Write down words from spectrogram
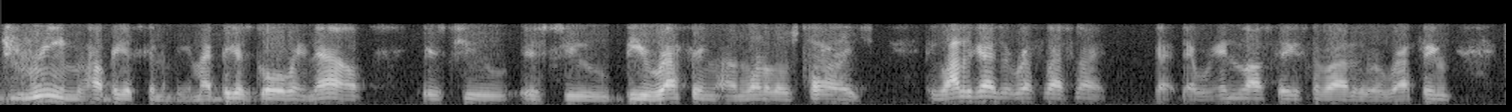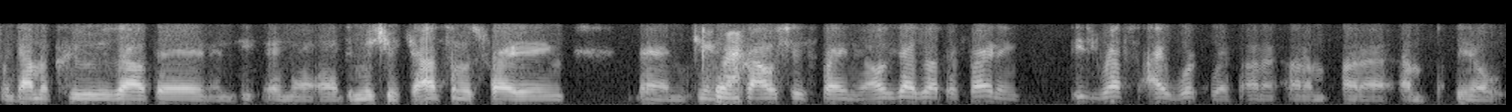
dream of how big it's going to be. My biggest goal right now is to is to be refing on one of those cards. A lot of the guys that ref last night that, that were in Las Vegas, Nevada, they were refing when Dominick Cruz was out there, and and uh, Demetrious Johnson was fighting, and James Correct. Krause was fighting. All these guys were out there fighting. These refs I work with on a on a on a um, you know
